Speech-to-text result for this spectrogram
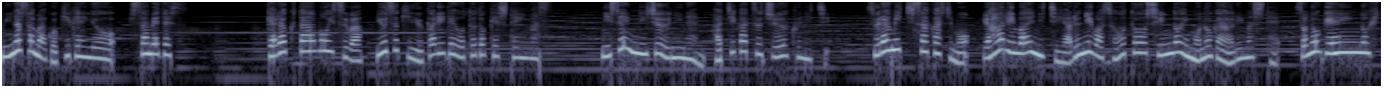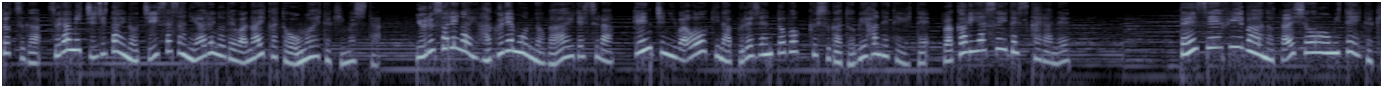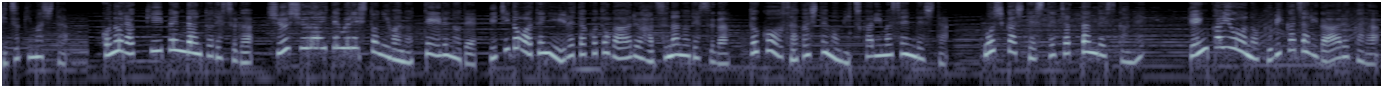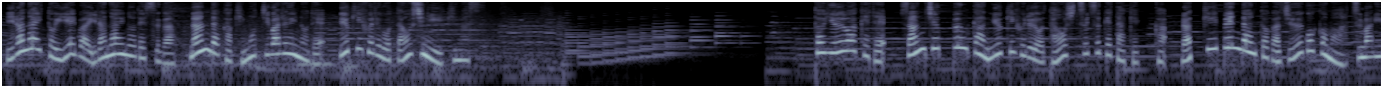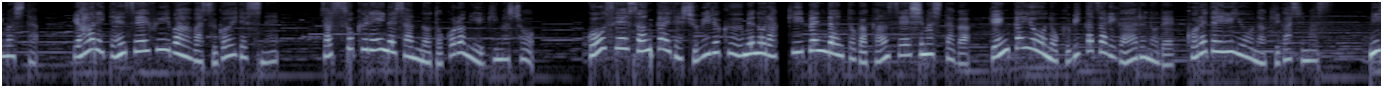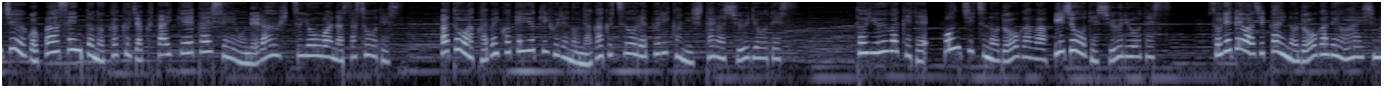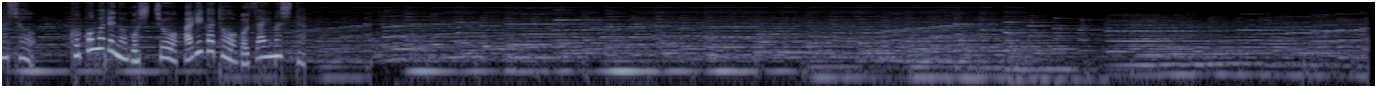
皆様ごきげんよう、ひさめです。キャラクターボイスは、ゆずきゆかりでお届けしています。2022年8月19日、空道探しも、やはり毎日やるには相当しんどいものがありまして、その原因の一つが、空道自体の小ささにあるのではないかと思えてきました。許されないはぐれもんの場合ですら、現地には大きなプレゼントボックスが飛び跳ねていて、わかりやすいですからね。転生フィーバーの対象を見ていて気づきました。このラッキーペンダントですが、収集アイテムリストには載っているので、一度は手に入れたことがあるはずなのですが、どこを探しても見つかりませんでした。もしかして捨てちゃったんですかね？原価用の首飾りがあるから、いらないと言えばいらないのですが、なんだか気持ち悪いので、ユキフルを倒しに行きます。というわけで、30分間ユキフルを倒し続けた結果、ラッキーペンダントが15個も集まりました。やはり転生フィーバーはすごいですね。早速レイネさんのところに行きましょう。合成3回で守備力梅のラッキーペンダントが完成しましたが、原価用の首飾りがあるので、これでいいような気がします。25%の各弱体系耐性を狙う必要はなさそうです。あとは壁掛け雪降るの長靴をレプリカにしたら終了です。というわけで本日の動画は以上で終了です。それでは次回の動画でお会いしましょう。ここまでのご視聴ありがとうございました。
